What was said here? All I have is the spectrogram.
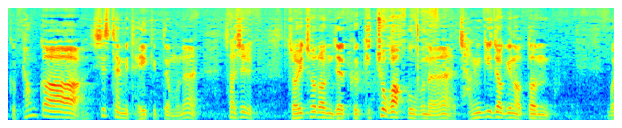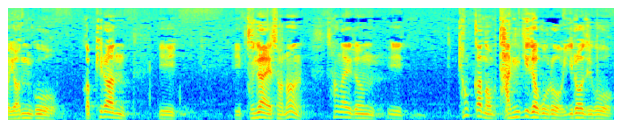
그 평가 시스템이 돼 있기 때문에 사실 저희처럼 이제 그 기초과학 부분에 장기적인 어떤 뭐 연구가 필요한 이, 이 분야에서는 상당히 좀 이 평가 너무 단기적으로 이루어지고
